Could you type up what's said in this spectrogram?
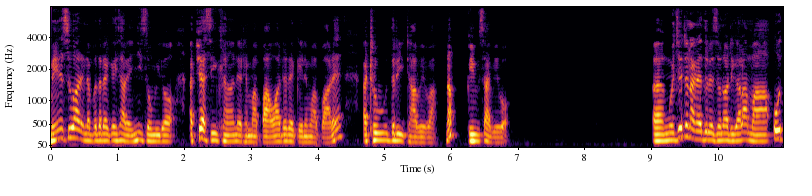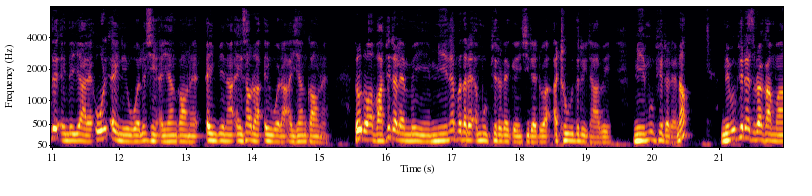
မင်းစုရနေပတ်သက်တဲ့ကိစ္စတွေညှိဆုံးပြီးတော့အဖြက်စီးခံရတဲ့အထက်မှာပါဝါတက်တဲ့ကိန်းတွေမှာပါတယ်အထူးသတိထားပေးပါနော်ဂယူဆိုင်ပေးပေါ့ အဲငွေကြေးတက်နိုင်တဲ့သူတွေဆိုတော့ဒီကလာမှာအိုးသစ်အိမ်တွေရတယ်အိုးအိမ်တွေဝယ်လို့ရှိရင်အရန်ကောင်းတယ်အိမ်ပြင်တာအိမ်ဆောက်တာအိမ်ဝယ်တာအရန်ကောင်းတယ်သို့တော့ဘာဖြစ်တယ်လဲမင်းရင်မြင်နဲ့ပတ်သက်တဲ့အမှုဖြစ်တဲ့ကိန်းရှိတဲ့အတွက်အထူးသတိထားပေးမြင်မှုဖြစ်တယ်နော်မြင်မှုဖြစ်တဲ့ဆိုတဲ့အခါမှာ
